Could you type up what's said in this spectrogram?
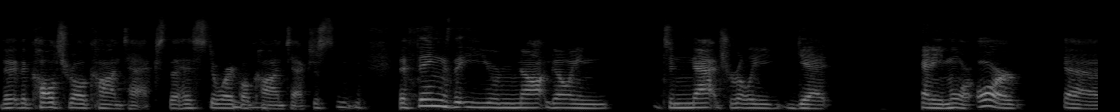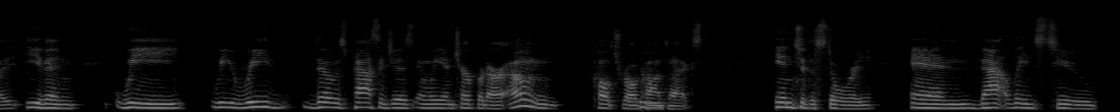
the, the cultural context the historical mm-hmm. context just the things that you're not going to naturally get anymore or uh, even we we read those passages and we interpret our own cultural mm-hmm. context into the story and that leads to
